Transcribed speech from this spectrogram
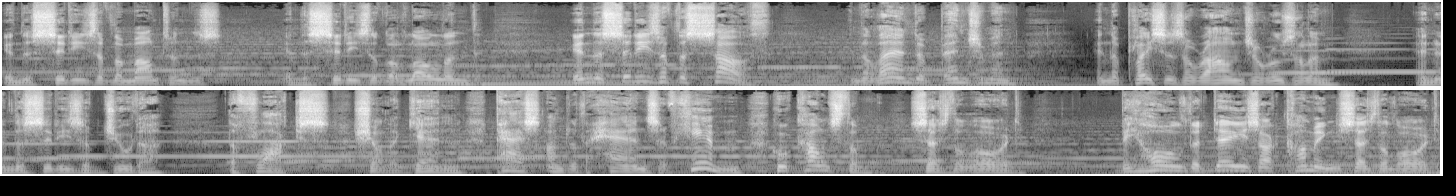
In the cities of the mountains, in the cities of the lowland, in the cities of the south, in the land of Benjamin, in the places around Jerusalem, and in the cities of Judah, the flocks shall again pass under the hands of him who counts them, says the Lord. Behold, the days are coming, says the Lord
